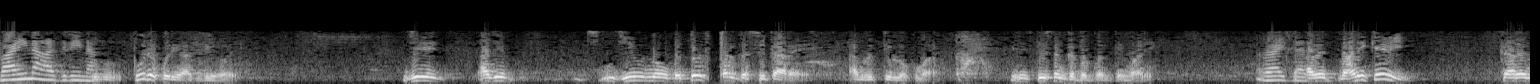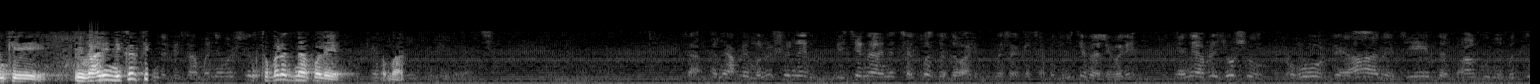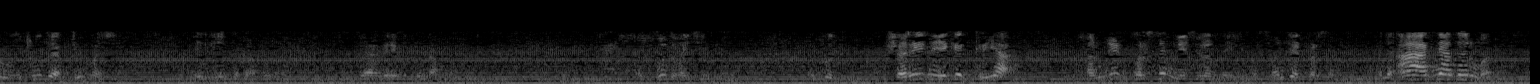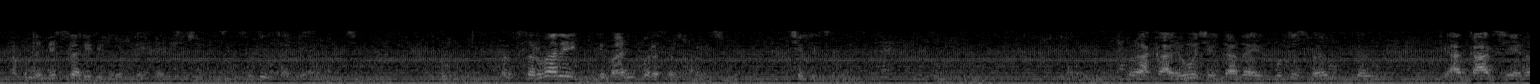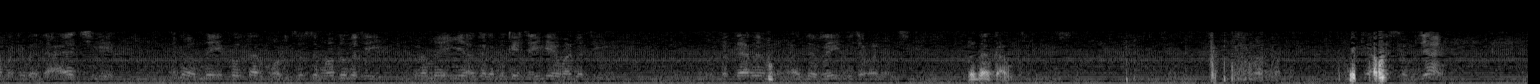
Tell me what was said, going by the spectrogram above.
વાણીના હાજરીના. પૂરેપૂરી હાજરી હોય. જે આજે જીવનો બધો જ વર્ગ સ્વીકારે આ મૃત્યુલોકમાં એ તીર્થંકર ભગવંતની વાણી હવે વાણી કેવી? કારણ કે એ વાણી નીકળતી ખબર જ ના પડે અને આપણે મનુષ્યને નીચેના એને છત્વસ્ત દવા શકે છે બધું નીચેના લેવલે એને આપણે જોશું હોઠ ને આ ને જીભ ને બાળકું ને બધું એટલું તો એક્ટિવ હોય છે. એ એક આપણું ત્યાં બધું અદભુત હોય છે. અદભુત. શરીરની એક એક ક્રિયા હંડ્રેડ પર્સન્ટ નેચરલ થયેલી હોય હંડ્રેડ પર્સન્ટ અને આ આજ્ઞા સીધું ચાલી છે પણ સરવારે એ વાણી પર અસર થાય છે છેલ્લે પણ આ કાળ એવો છે દાદાએ પોતે સ્વયં કહ્યું કે આ કાળ છે એના માટે બધા આવ્યા છીએ અને અમને એક અવતાર મોડું થશે વાંધો નથી પણ અમે અહીંયા આગળ અમે કઈ જઈએ એવા નથી બધાને આજે રહીને જવાના છીએ બધા કામ આપણે સમજાય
